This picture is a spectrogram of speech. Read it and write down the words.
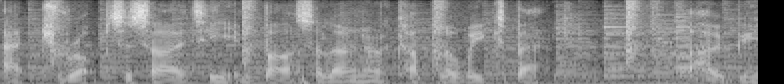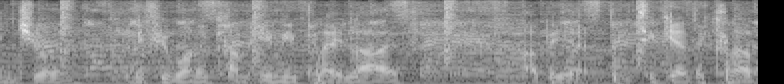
at Drop Society in Barcelona a couple of weeks back. I hope you enjoy. And if you want to come hear me play live, I'll be at Be Together Club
